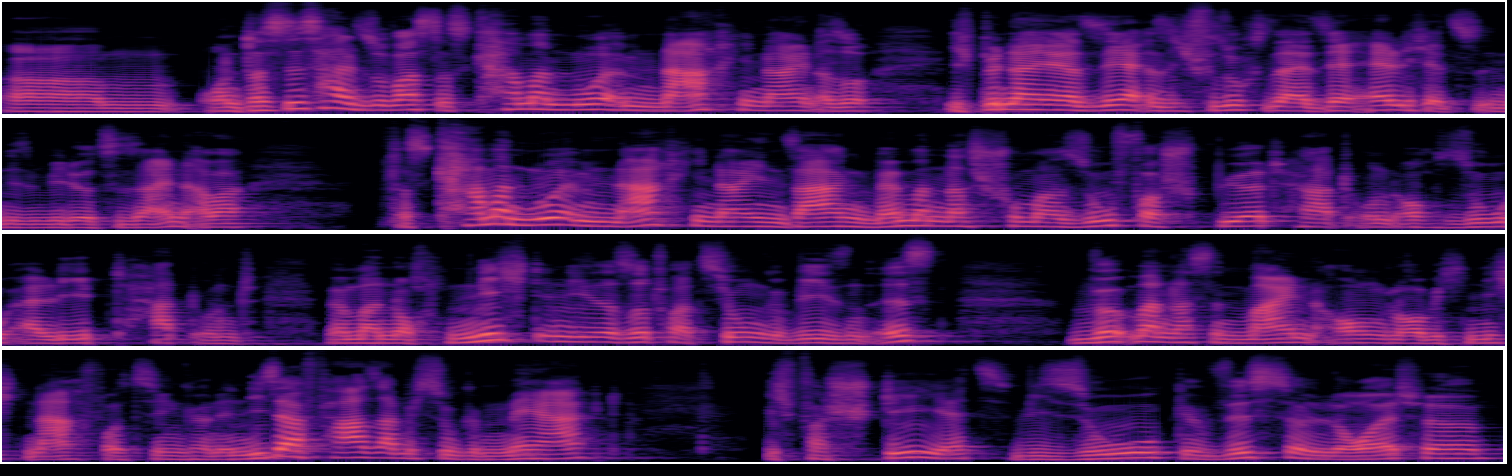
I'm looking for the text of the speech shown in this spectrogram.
ähm, und das ist halt sowas, das kann man nur im Nachhinein, also ich bin da ja sehr, also ich versuche da sehr ehrlich jetzt in diesem Video zu sein, aber das kann man nur im Nachhinein sagen, wenn man das schon mal so verspürt hat und auch so erlebt hat und wenn man noch nicht in dieser Situation gewesen ist, wird man das in meinen Augen, glaube ich, nicht nachvollziehen können. In dieser Phase habe ich so gemerkt, ich verstehe jetzt, wieso gewisse Leute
